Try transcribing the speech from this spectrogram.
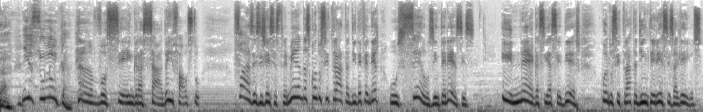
Nunca! Isso nunca! Ah, você é engraçado, hein, Fausto? Faz exigências tremendas quando se trata de defender os seus interesses e nega-se a ceder quando se trata de interesses alheios.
